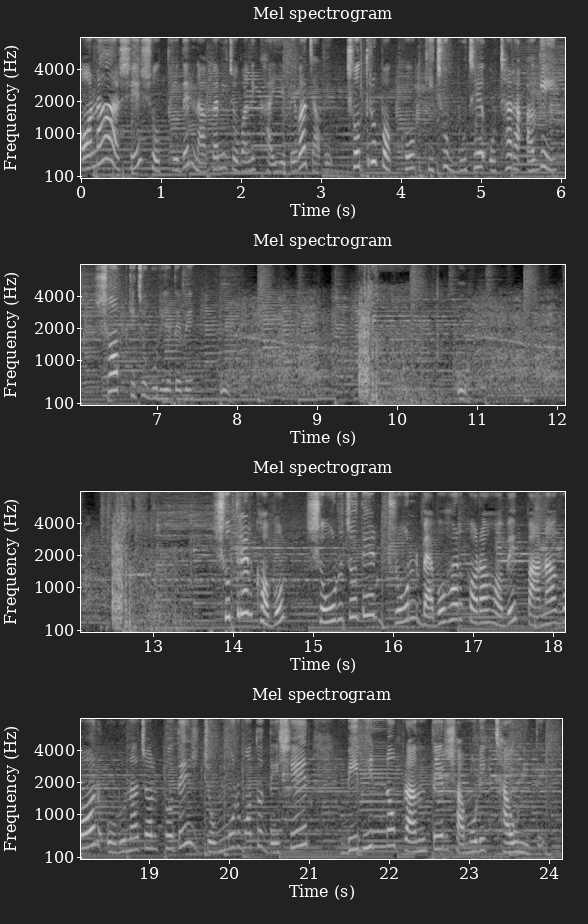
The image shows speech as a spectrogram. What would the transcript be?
অনায়াসে শত্রুদের নাকানি চোবানি খাইয়ে দেওয়া যাবে। শত্রুপক্ষ কিছু বুঝে ওঠার আগেই সব কিছু গুড়িয়ে দেবে। ও। ও। সূত্রের খবর সৌর্যদের ড্রোন ব্যবহার করা হবে পানাগড়, অরুণাচল প্রদেশ, জম্মুর মতো দেশের বিভিন্ন প্রান্তের সামরিক ছাউনিতে।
